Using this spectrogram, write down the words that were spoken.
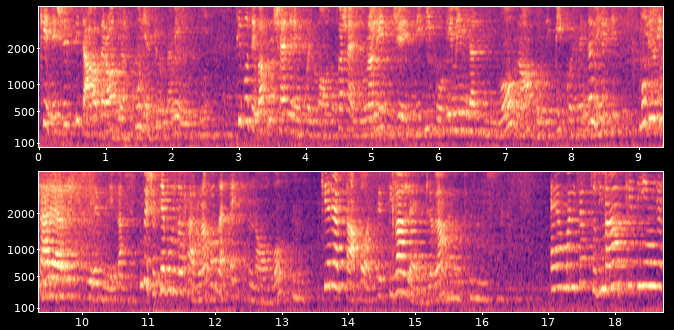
che necessitava però di alcuni aggiornamenti. Si poteva procedere in quel modo, facendo una legge di tipo emendativo, no? con dei piccoli emendamenti, modificare e arricchire quella. Invece si è voluto fare una cosa ex novo, che in realtà poi se si va a leggerla è un manifesto di marketing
